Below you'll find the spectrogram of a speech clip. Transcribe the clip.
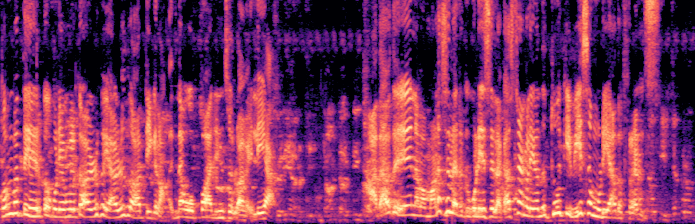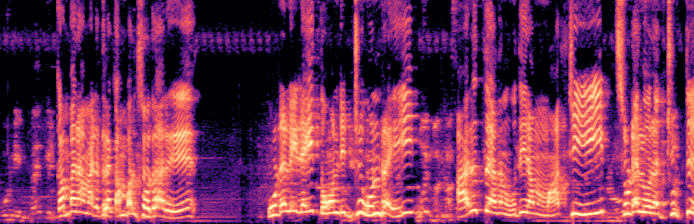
துன்பத்தில் இருக்கக்கூடியவங்களுக்கு அழுகை அழுது ஆட்டிக்கலாம். இதுதான் ஒப்பாரின்னு சொல்லுவாங்க இல்லையா? அதாவது நம்ம மனசில் இருக்கக்கூடிய சில கஷ்டங்களை வந்து தூக்கி வீச முடியாத ஃப்ரெண்ட்ஸ் கம்பராமாயணத்தில் கம்பன் சொல்கிறாரு உடலிலே தோன்றிற்று ஒன்றை அறுத்து அதன் உதிரம் மாற்றி சுடலுறச் சுட்டு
